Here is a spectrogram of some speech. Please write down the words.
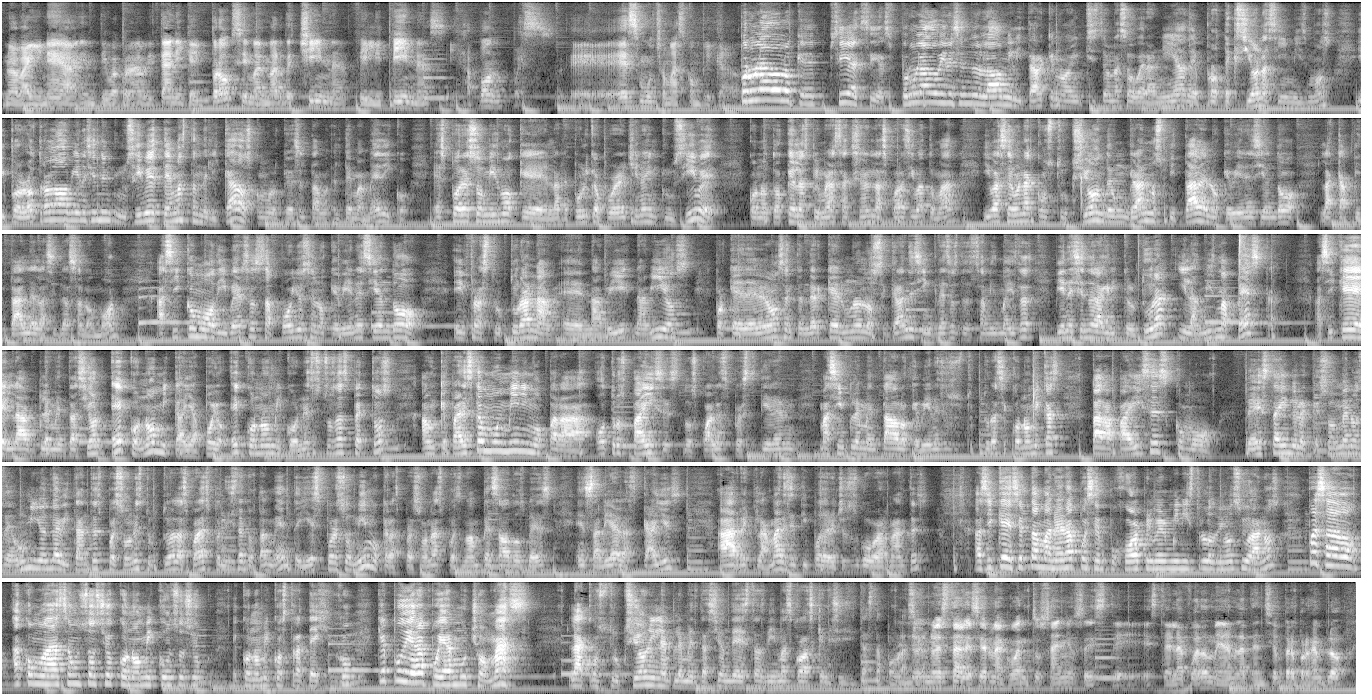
Nueva Guinea, antigua colonia británica y próxima al mar de China, Filipinas y Japón, pues eh, es mucho más complicado. Por un lado, lo que sí, así es. Por un lado viene siendo el lado militar, que no existe una soberanía de protección a sí mismos. Y por el otro lado viene siendo inclusive temas tan delicados como lo que es el, el tema médico. Es por eso mismo que la República Popular China inclusive connotó que las primeras acciones las cuales iba a tomar iba a ser una construcción de un gran hospital en lo que viene siendo la capital de las Islas Salomón, así como diversos apoyos en lo que viene siendo infraestructura eh, navíos, porque debemos entender que uno de los grandes ingresos de esa misma isla viene siendo la agricultura y la misma pesca. Así que la implementación económica y apoyo económico en estos aspectos, aunque parezca muy mínimo para otros países, los cuales pues tienen más implementado lo que viene sus estructuras económicas, para países como de esta índole que son menos de un millón de habitantes, pues son estructuras las cuales pues necesitan totalmente. Y es por eso mismo que las personas pues no han pensado dos veces en salir a las calles a reclamar ese tipo de derechos a sus gobernantes. Así que de cierta manera pues empujó al primer ministro, los mismos ciudadanos, pues a acomodarse a un socio económico, un socio económico estratégico que pudiera apoyar mucho más la construcción y la implementación de estas mismas cosas que necesita esta población. No, establecieron a cuántos años este, este, el acuerdo me llama la atención, pero por ejemplo,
